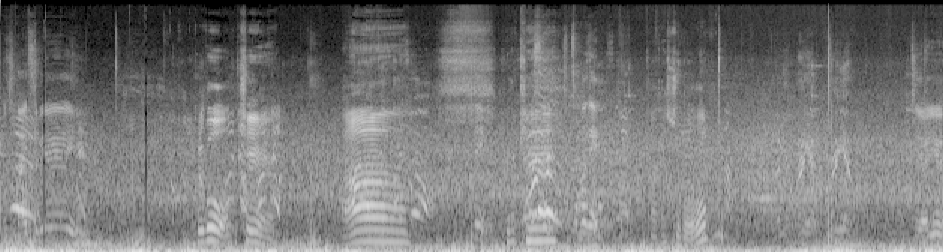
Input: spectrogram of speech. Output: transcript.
그렇지 나이스 비. 그리고 그렇지. 아. 이렇게 침착하게. 자 다시 주고 그렇지 여유.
